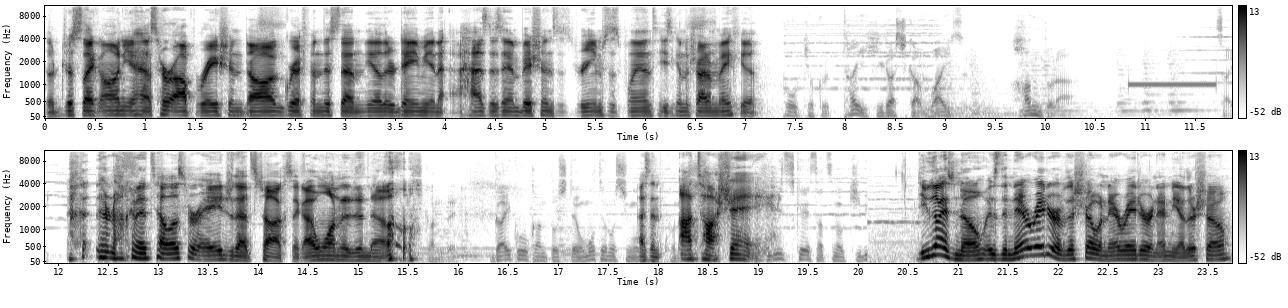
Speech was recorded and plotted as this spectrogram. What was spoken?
So just like Anya has her operation dog, Griffin, this, that, and the other, Damian has his ambitions, his dreams, his plans. He's going to try to make it. They're not going to tell us her age. That's toxic. I wanted to know. As an attaché. Do you guys know, is the narrator of this show a narrator in any other show?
